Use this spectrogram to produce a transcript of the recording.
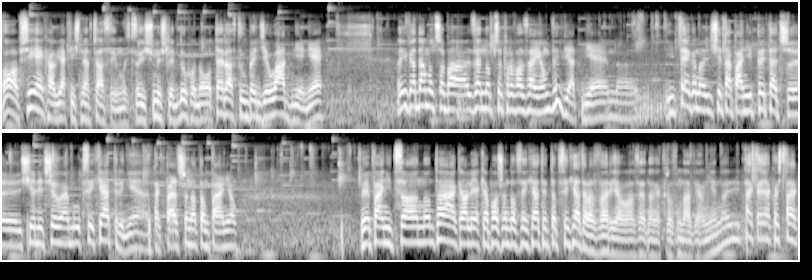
o, przyjechał jakiś na wczasy, Mu- coś myślę w duchu, no teraz tu będzie ładnie, nie? No i wiadomo, trzeba ze mną przeprowadzają wywiad, nie? No, I tego no, się ta pani pyta, czy się leczyłem u psychiatry, nie? A tak patrzę na tą panią. Wie pani co, no tak, ale jak ja poszedłem do psychiatry, to psychiatra zwariował ze mną, jak rozmawiał, nie? No i tak jakoś tak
